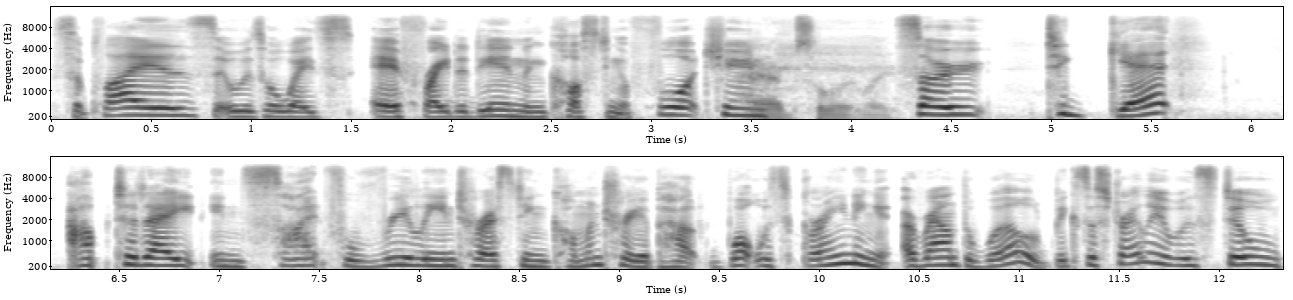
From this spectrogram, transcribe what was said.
suppliers. It was always air freighted in and costing a fortune. Absolutely. So to get up to date, insightful, really interesting commentary about what was screening around the world, because Australia was still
